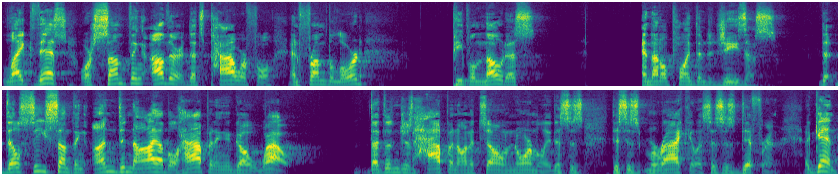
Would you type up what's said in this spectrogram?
like this or something other that's powerful and from the Lord, people notice and that'll point them to Jesus. They'll see something undeniable happening and go, wow, that doesn't just happen on its own normally. This is, this is miraculous. This is different. Again,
